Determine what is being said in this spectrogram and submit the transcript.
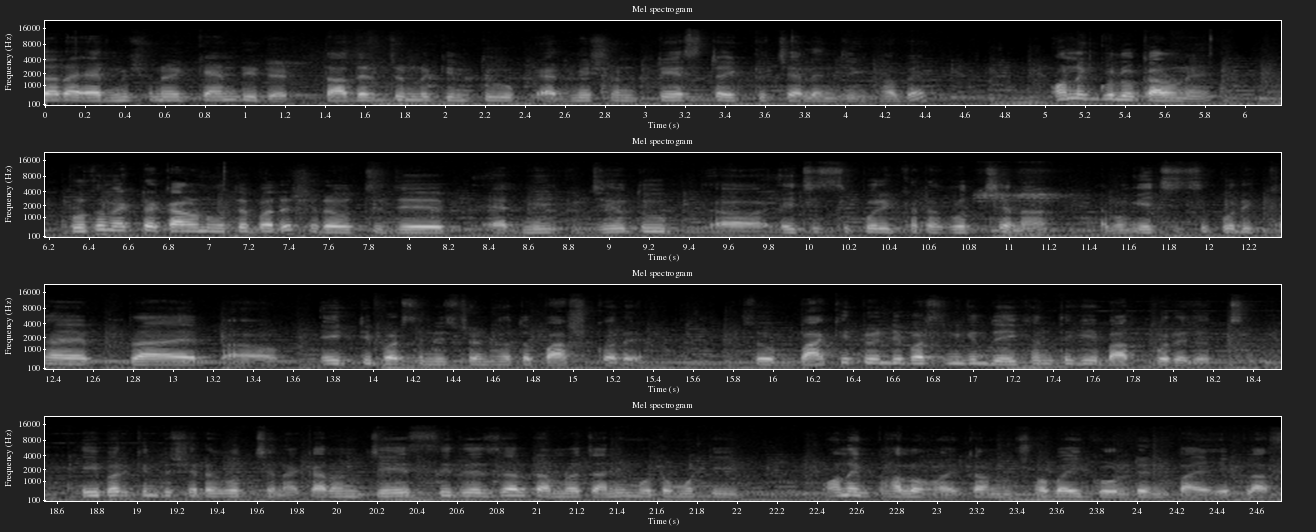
যারা অ্যাডমিশনের ক্যান্ডিডেট তাদের জন্য কিন্তু অ্যাডমিশন টেস্টটা একটু চ্যালেঞ্জিং হবে। অনেকগুলো কারণে। প্রথম একটা কারণ হতে পারে, সেটা হচ্ছে যে অ্যাডমি যেহেতু এইচএসসি পরীক্ষাটা হচ্ছে না, এবং এইচএসসি পরীক্ষায় প্রায় এইট্টি পার্সেন্ট স্টুডেন্ট হয়তো পাস করে। সো বাকি টোয়েন্টি পার্সেন্ট কিন্তু এখান থেকেই বাদ পড়ে যাচ্ছে। এইবার কিন্তু সেটা হচ্ছে না, কারণ জেএসসির রেজাল্ট আমরা জানি মোটামুটি অনেক ভালো হয়, কারণ সবাই গোল্ডেন পায় এ প্লাস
